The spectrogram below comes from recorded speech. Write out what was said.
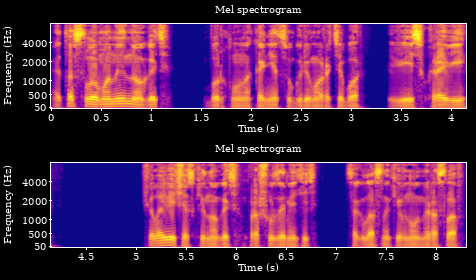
«Это сломанный ноготь», — буркнул наконец угрюмо Ратибор. «Весь в крови». «Человеческий ноготь, прошу заметить», — согласно кивнул Мирослав.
